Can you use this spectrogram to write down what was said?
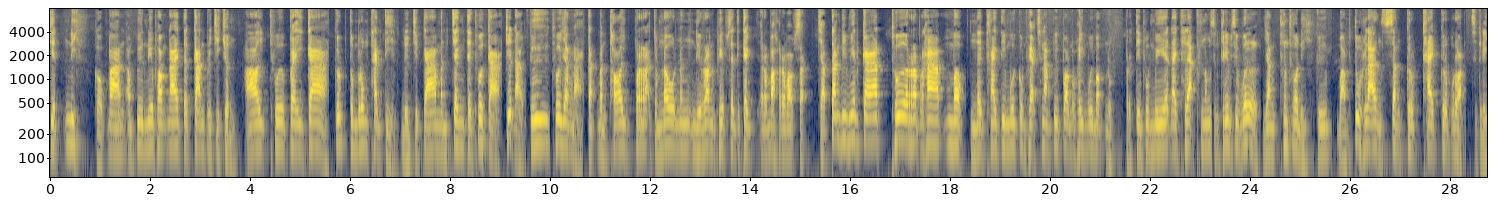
ជាតិនេះក៏បានអំពាវនាវផងដែរទៅកាន់ប្រជាជនឲ្យធ្វើបេការគ្រប់ទម្រង់ថែមទៀតដូចជាការមិនចេញទៅធ្វើការជាដើមគឺធ្វើយ៉ាងណា កាត់បន្ថយប្រាក់ចំណូលនិងនិរន្តរភាពសេដ្ឋកិច្ចរបស់របបសឹក ចាប់តាំងពីមានការធ្វើរដ្ឋប្រហារមក នៅថ្ងៃទី1កុម្ភៈឆ្នាំ2021មកនោះប្រទេសភូមាដែលធ្លាក់ក្នុងសង្គ្រាមស៊ីវិលយ៉ាងធ្ងន់ធ្ងរនេះគឺបានផ្ទុះឡើងសឹងគ្រប់ខេត្តគ្រប់រដ្ឋសេចក្តី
